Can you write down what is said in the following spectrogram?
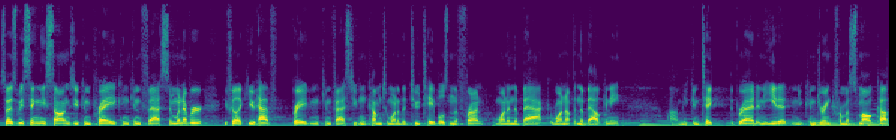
So, as we sing these songs, you can pray, you can confess, and whenever you feel like you have prayed and confessed, you can come to one of the two tables in the front, one in the back, or one up in the balcony. Um, you can take the bread and eat it, and you can drink from a small cup,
